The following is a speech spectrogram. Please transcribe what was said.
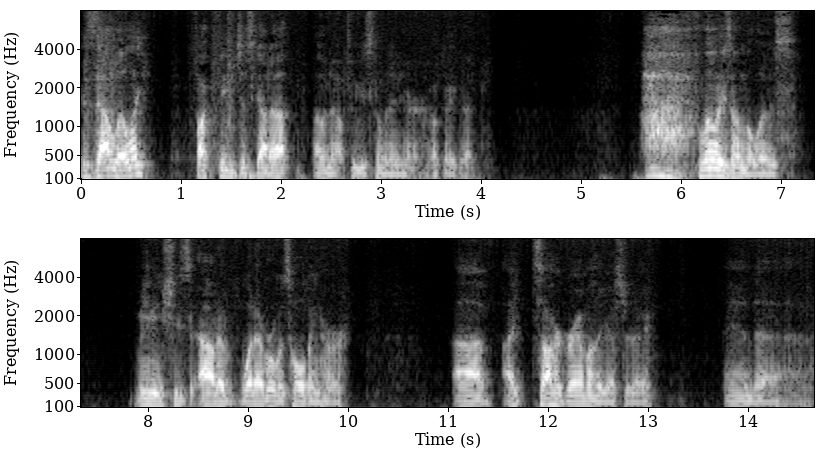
Is that Lily? Fuck, Phoebe just got up. Oh no, Phoebe's coming in here. Okay, good. Lily's on the loose, meaning she's out of whatever was holding her. Uh, I saw her grandmother yesterday, and uh,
